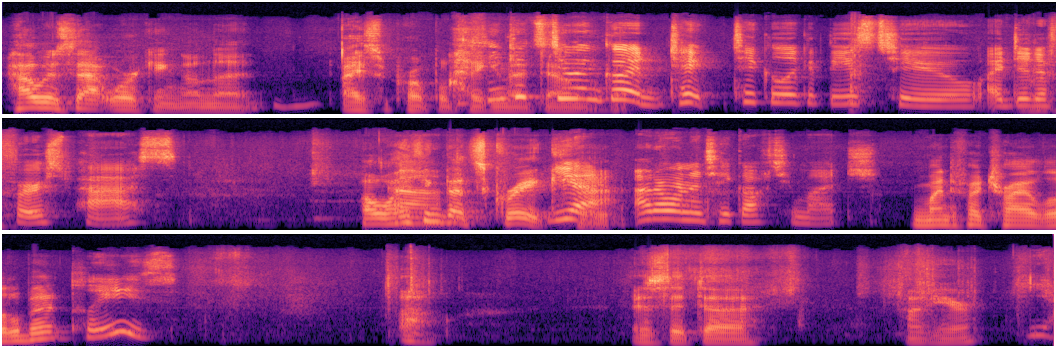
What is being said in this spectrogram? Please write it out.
How is that working on the isopropyl I think it's down? doing good. Take take a look at these two. I did a first pass. Oh, I think that's great. Yeah, I don't want to take off too much. Mind if I try a little bit? Please. Oh. Is it uh, out here? Yeah.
